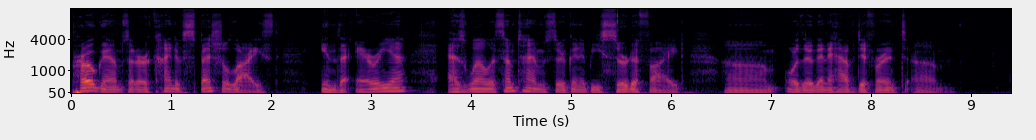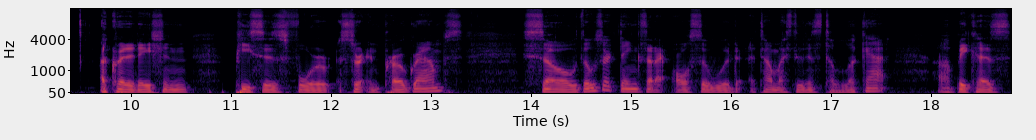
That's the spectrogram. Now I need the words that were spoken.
programs that are kind of specialized in the area, as well as sometimes they're going to be certified um, or they're going to have different um, accreditation pieces for certain programs. So, those are things that I also would tell my students to look at uh, because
